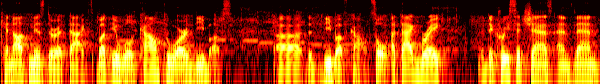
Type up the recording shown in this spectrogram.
cannot miss their attacks, but it will count toward debuffs, uh, the debuff count. So attack break decrease hit chance, and then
